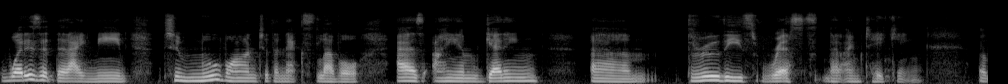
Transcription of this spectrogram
What is it that I need to move on to the next level as I am getting um, through these risks that I'm taking? Uh,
